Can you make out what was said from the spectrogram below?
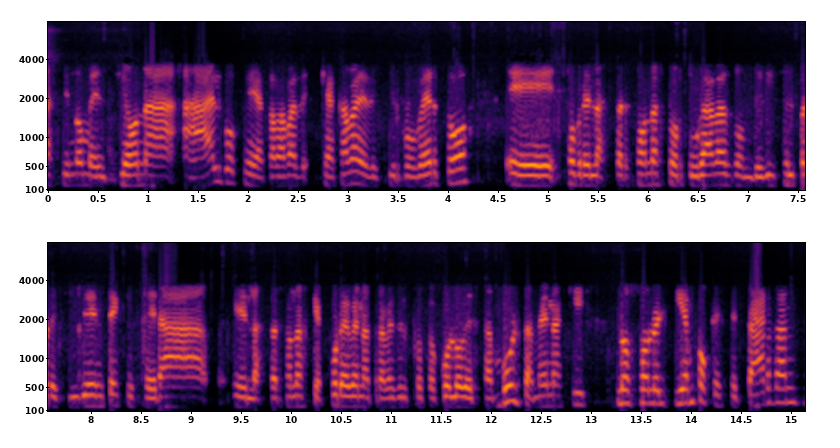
haciendo mención a, algo que acababa de, que acaba de decir Roberto eh, sobre las personas torturadas, donde dice el presidente que será las personas que prueben a través del protocolo de Estambul. También aquí no solo el tiempo que se tardan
